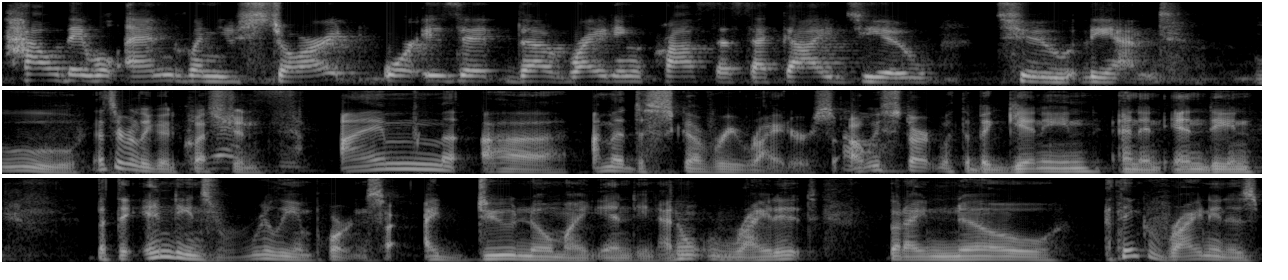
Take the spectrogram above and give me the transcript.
how they will end when you start, or is it the writing process that guides you to the end? Ooh, that's a really good question. I'm uh, I'm a discovery writer, so I always start with the beginning and an ending, but the ending's really important. So I do know my ending. I don't write it, but I know. I think writing is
